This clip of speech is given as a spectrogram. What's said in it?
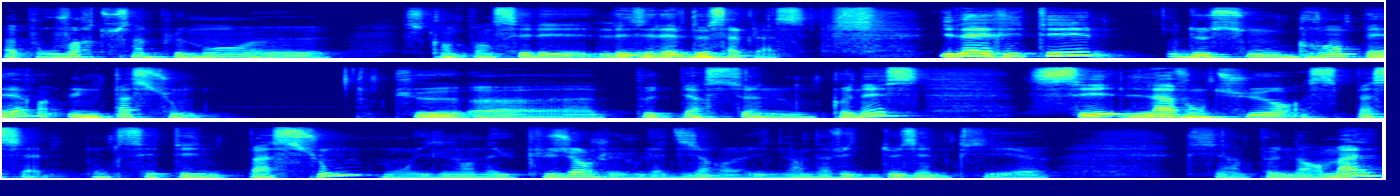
bah, pour voir tout simplement euh, ce qu'en pensaient les, élèves de sa classe. Il a hérité de son grand-père une passion que peu de personnes connaissent, c'est l'aventure spatiale. Donc c'était une passion, bon il en a eu plusieurs, je vais vous la dire, il en avait une deuxième qui est, qui est un peu normale,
